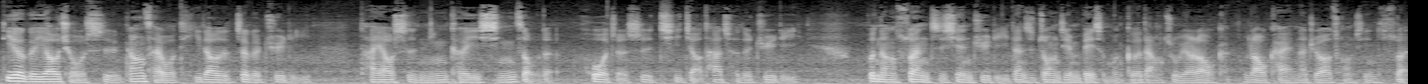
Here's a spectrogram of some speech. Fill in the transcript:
第二个要求是，刚才我提到的这个距离，它要是您可以行走的，或者是骑脚踏车的距离，不能算直线距离，但是中间被什么隔挡住要绕开，绕开那就要重新算。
